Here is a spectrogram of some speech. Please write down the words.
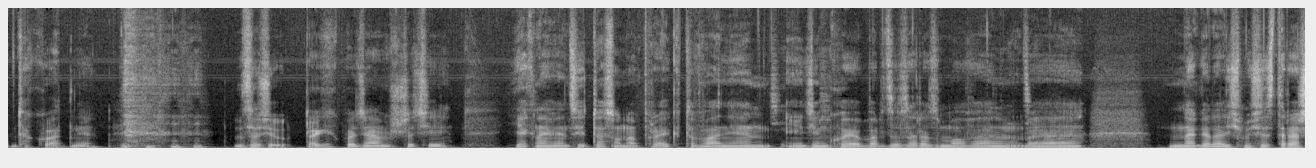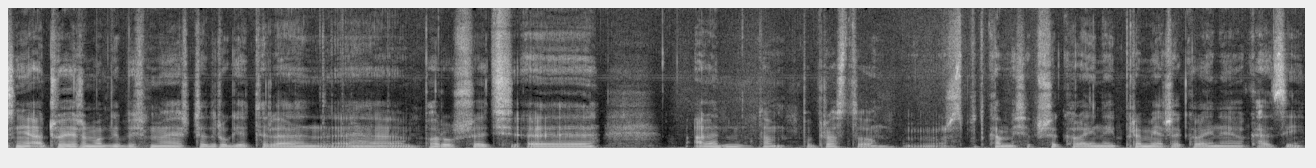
Dokładnie. Zosiu, tak jak powiedziałem, życzę ci jak najwięcej czasu na projektowanie i Dzięki. dziękuję bardzo za rozmowę. Dziękuję. E, nagadaliśmy się strasznie, a czuję, że moglibyśmy jeszcze drugie tyle e, prawda. poruszyć. E, ale tam po prostu spotkamy się przy kolejnej premierze, kolejnej okazji.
